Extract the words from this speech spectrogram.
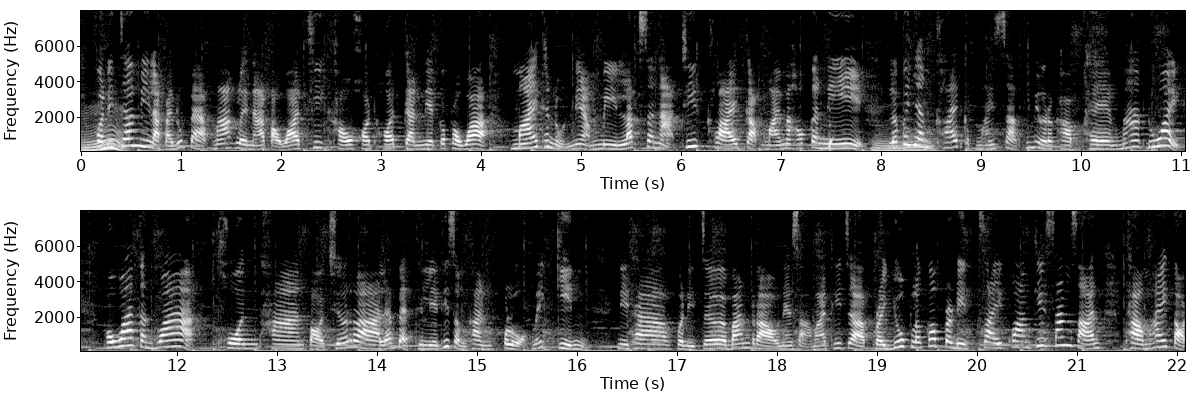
อืมเฟอร์นิเจอร์มีหลากหลายรูปแบบมากเลยนะ แต่ว่าที่เขาฮอตฮอตๆกันเนี่ยก็เพราะว่าไม้ขนุนเนี่ยมีลักษณะที่คล้ายกับไม้มะฮอกกานี แล้วก็ยังคล้ายกับไม้สักที่มีราคาแพงมากด้วย เพราะว่ากันว่าทนทานต่อเชื้อราและแบคทีเรียที่สำคัญปลวกไม่กินนี่ถ้าเฟอร์นิเจอร์บ้านเราเนี่ยสามารถที่จะประยุกต์แล้วก็ประดิษฐ์ใส่ความคิดสร้างสารรค์ทำให้ต่อ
